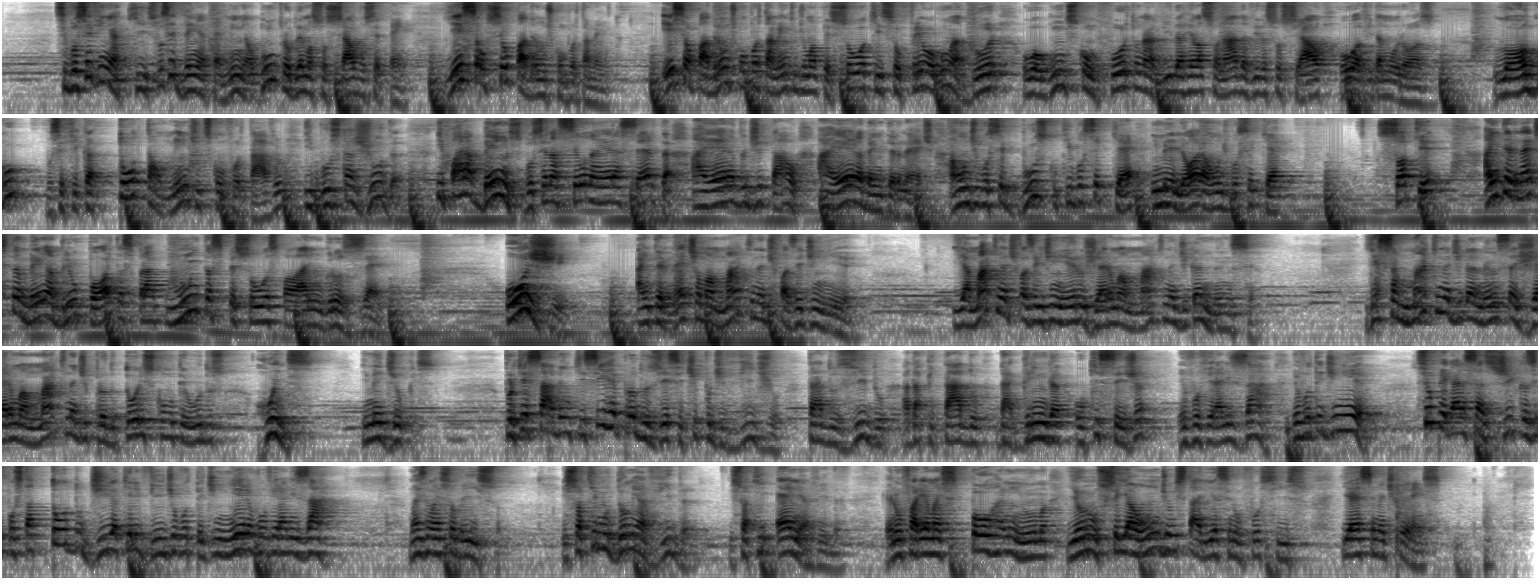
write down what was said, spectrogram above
Se você vem aqui, se você vem até mim, algum problema social você tem. E esse é o seu padrão de comportamento. Esse é o padrão de comportamento de uma pessoa que sofreu alguma dor ou algum desconforto na vida relacionada à vida social ou à vida amorosa. Logo, você fica totalmente desconfortável e busca ajuda. E parabéns, você nasceu na era certa, a era do digital, a era da internet, aonde você busca o que você quer e melhora onde você quer. Só que a internet também abriu portas para muitas pessoas falarem groselha. Hoje, a internet é uma máquina de fazer dinheiro. E a máquina de fazer dinheiro gera uma máquina de ganância. E essa máquina de ganância gera uma máquina de produtores conteúdos ruins e medíocres. Porque sabem que se reproduzir esse tipo de vídeo traduzido, adaptado da gringa ou que seja, eu vou viralizar, eu vou ter dinheiro. Se eu pegar essas dicas e postar todo dia aquele vídeo, eu vou ter dinheiro, eu vou viralizar. Mas não é sobre isso. Isso aqui mudou minha vida. Isso aqui é minha vida. Eu não faria mais porra nenhuma e eu não sei aonde eu estaria se não fosse isso. E essa é a minha diferença.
